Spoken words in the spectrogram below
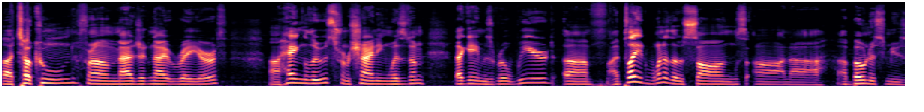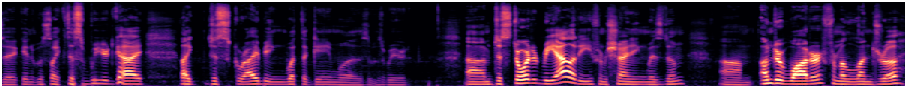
Uh, Tokun from Magic Knight Rayearth. Uh, Hang Loose from Shining Wisdom. That game is real weird. Um, I played one of those songs on uh, a bonus music, and it was like this weird guy, like describing what the game was. It was weird. Um, Distorted Reality from Shining Wisdom. Um, Underwater from Alundra.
